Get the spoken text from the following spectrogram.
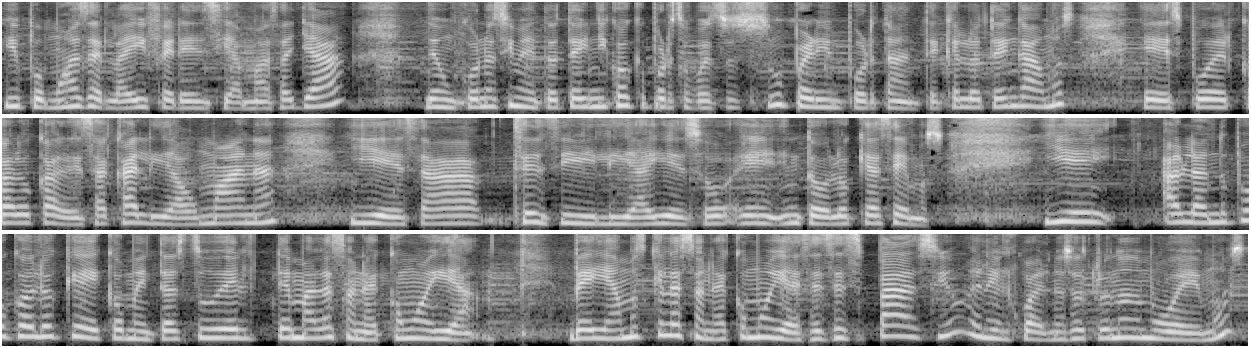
y podemos hacer la diferencia más allá de un conocimiento técnico que por supuesto es súper importante que lo tengamos, es poder colocar esa calidad humana y esa sensibilidad y eso en, en todo lo que hacemos. Y hablando un poco de lo que comentas tú del tema de la zona de comodidad, veíamos que la zona de comodidad es ese espacio en el cual nosotros nos movemos,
